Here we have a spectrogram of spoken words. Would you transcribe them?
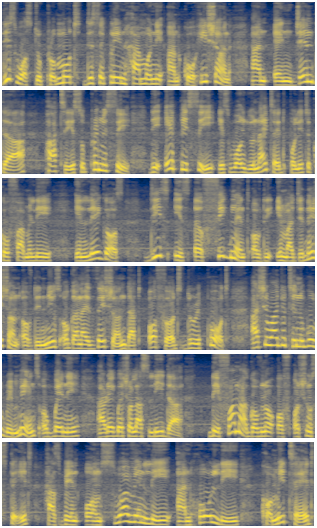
This was to promote discipline, harmony, and cohesion and engender party supremacy. The APC is one united political family in Lagos. This is a figment of the imagination of the news organization that authored the report. Ashiwaju Tinubu remains Ogbeni Aregbesola's leader. The former governor of Osun State has been unswervingly and wholly committed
